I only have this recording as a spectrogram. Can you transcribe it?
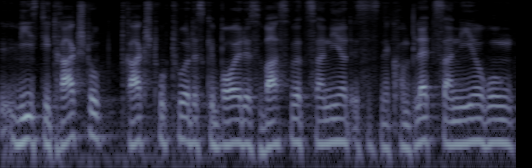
wie ist die Tragstruktur des Gebäudes, was wird saniert, ist es eine Komplettsanierung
